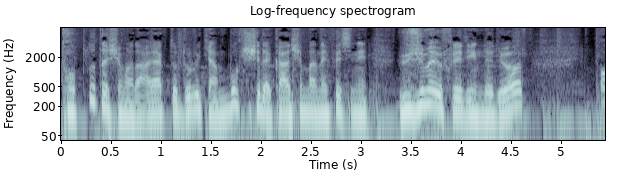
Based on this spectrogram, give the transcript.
Toplu taşımada ayakta dururken bu kişi de karşımda nefesini yüzüme üflediğinde diyor o,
